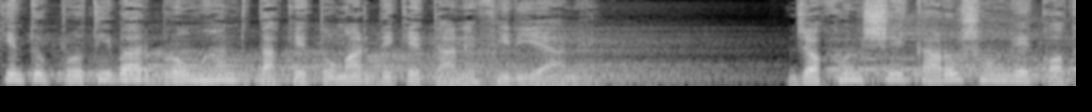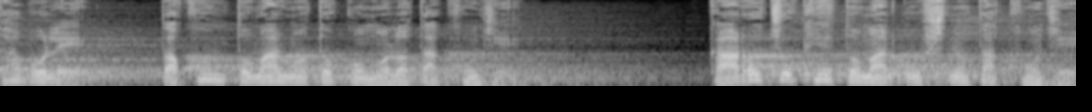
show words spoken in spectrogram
কিন্তু প্রতিবার ব্রহ্মাণ্ড তাকে তোমার দিকে টানে ফিরিয়ে আনে। যখন সে কারও সঙ্গে কথা বলে, তখন তোমার মতো কোমলতা খুঁজে। কারও চোখে তোমার উষ্ণতা খোঁজে।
